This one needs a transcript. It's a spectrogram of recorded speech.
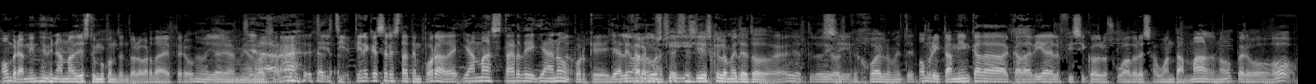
Hombre, a mí me viene al Madrid, estoy muy contento, la verdad, ¿eh? pero... No, ya, ya, mira, Ya, Barça. tiene que ser esta temporada, ¿eh? Ya más tarde, ya no, porque ya Lewandowski... ese sí es que lo mete todo, ¿eh? Ya te lo digo, Sí. es que juega y lo mete todo. Hombre, y también cada, cada día el físico de los jugadores aguantan más, ¿no? Pero... oh,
